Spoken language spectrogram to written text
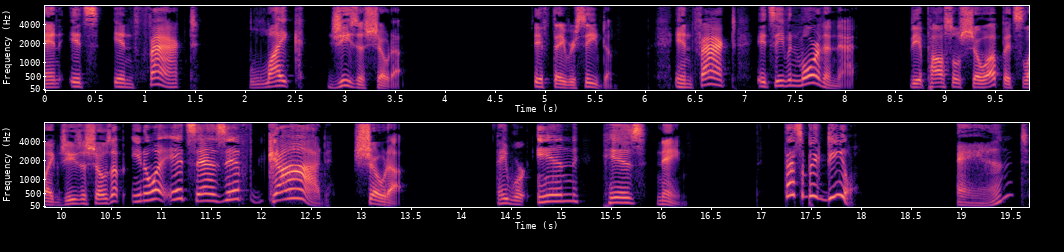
and it's in fact like Jesus showed up if they received him. In fact, it's even more than that. The apostles show up, it's like Jesus shows up. You know what? It's as if God showed up. They were in his name. That's a big deal. And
